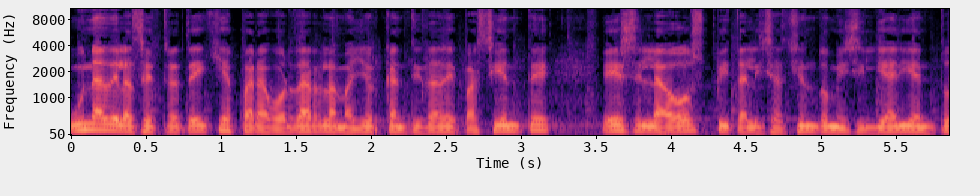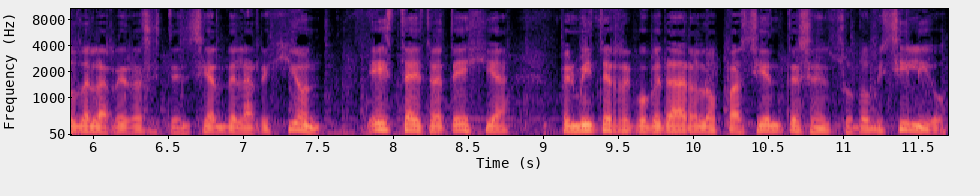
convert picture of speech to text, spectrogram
Una de las estrategias para abordar la mayor cantidad de pacientes es la hospitalización domiciliaria en toda la red asistencial de la región. Esta estrategia permite recuperar a los pacientes en su domicilio,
